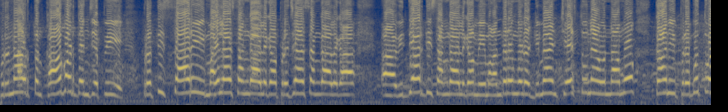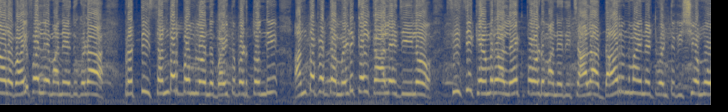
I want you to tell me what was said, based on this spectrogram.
పునరావృతం కాకూడదని చెప్పి ప్రతిసారి మహిళా సంఘాలుగా ప్రజా సంఘాలుగా విద్యార్థి సంఘాలుగా మేము అందరం కూడా డిమాండ్ చేస్తూనే ఉన్నాము. కానీ ప్రభుత్వాల వైఫల్యం అనేది కూడా ప్రతి సందర్భంలోనూ బయటపడుతుంది. అంత పెద్ద మెడికల్ కాలేజీలో సీసీ కెమెరా లేకపోవడం అనేది చాలా దారుణమైనటువంటి విషయము.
